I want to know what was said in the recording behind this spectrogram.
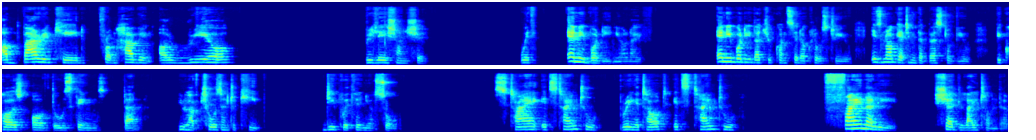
a barricade from having a real relationship with anybody in your life. Anybody that you consider close to you is not getting the best of you because of those things that you have chosen to keep deep within your soul. It's time it's time to bring it out. It's time to finally shed light on them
